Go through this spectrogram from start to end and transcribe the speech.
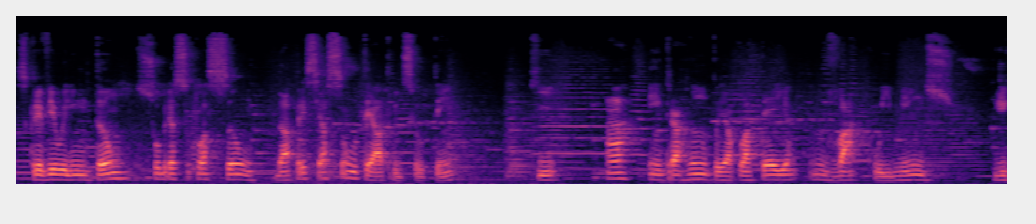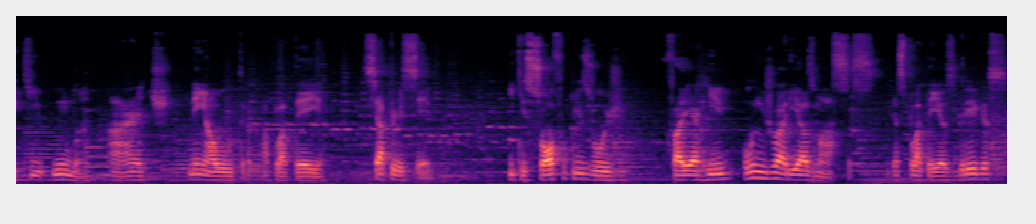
Escreveu ele então sobre a situação da apreciação do teatro de seu tempo, que há entre a rampa e a plateia um vácuo imenso de que uma, a arte, nem a outra, a plateia, se apercebe, e que Sófocles hoje faria rir ou enjoaria as massas, e as plateias gregas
